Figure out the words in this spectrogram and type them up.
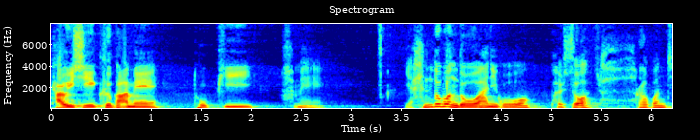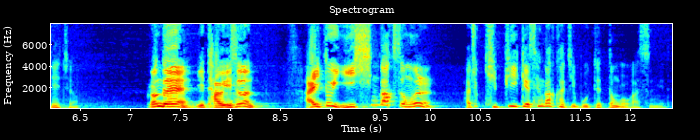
다윗이 그 밤에 도피함에 한두 번도 아니고 벌써 여러 번째죠. 그런데 이 다윗은 아직도 이 심각성을 아주 깊이 있게 생각하지 못했던 것 같습니다.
